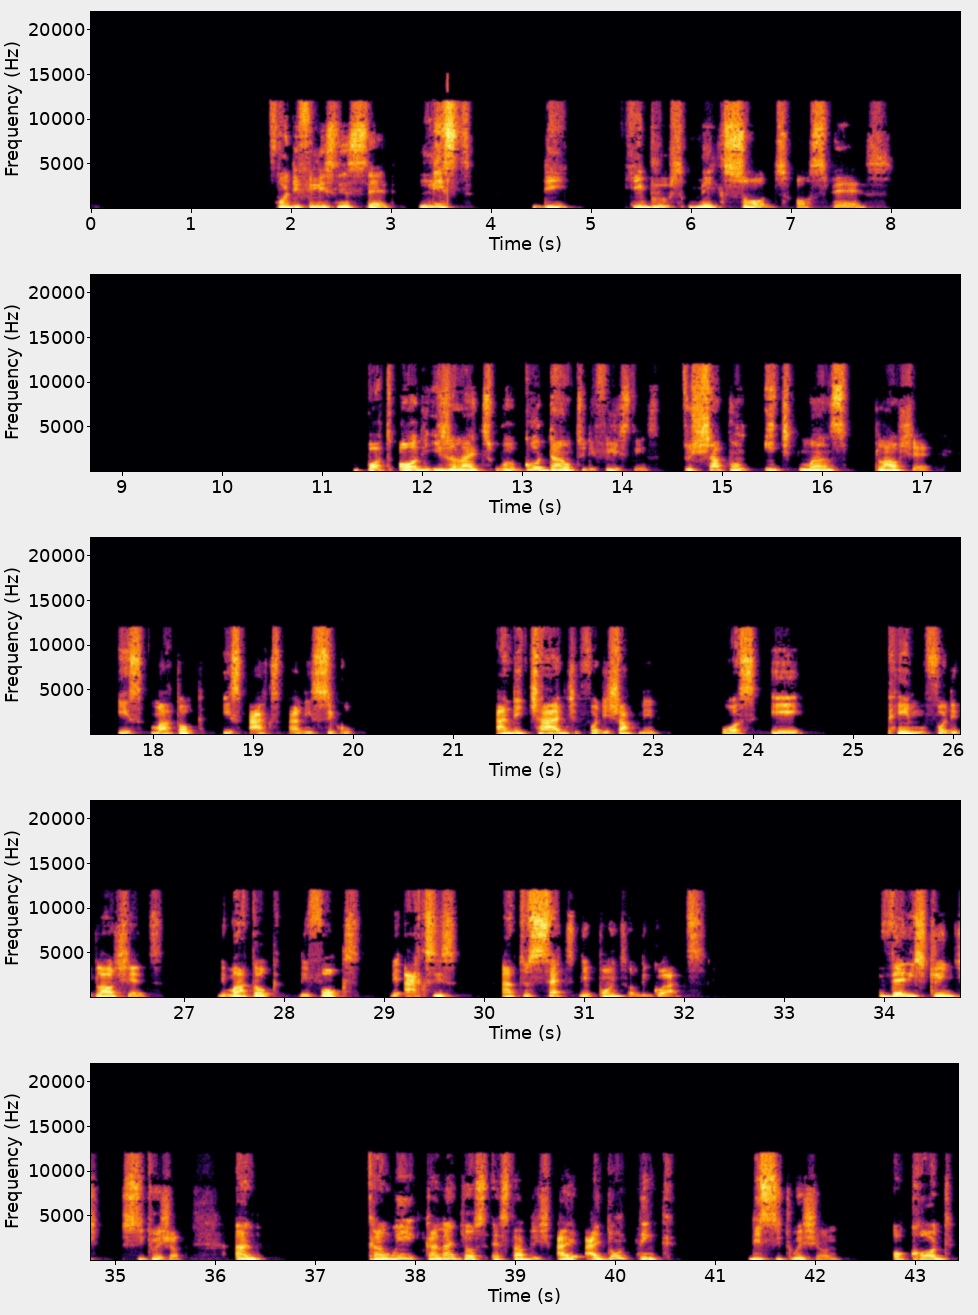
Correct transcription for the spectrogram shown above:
For the Philistines said, Lest the Hebrews make swords or spears. But all the Israelites will go down to the Philistines to sharpen each man's plowshare, his mattock, his axe, and his sickle. And the charge for the sharpening was a pim for the plowshares, the mattock, the forks, the axes, and to set the points of the guards. Very strange situation. And can we, can I just establish? I, I don't think this situation occurred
